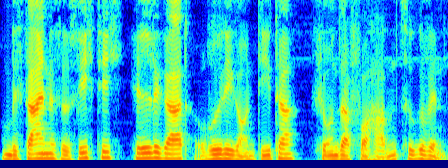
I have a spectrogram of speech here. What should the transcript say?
und bis dahin ist es wichtig, Hildegard, Rüdiger und Dieter für unser Vorhaben zu gewinnen.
